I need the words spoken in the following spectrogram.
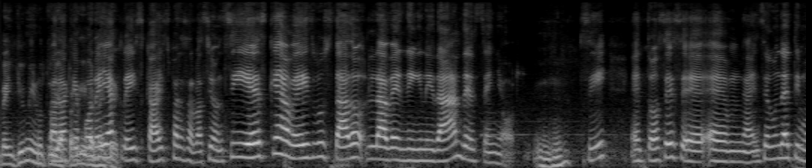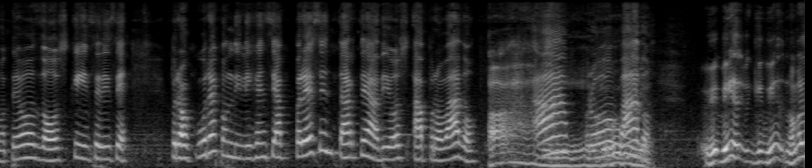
21 minutos para ya que por ella creéis para salvación. Si es que habéis gustado la benignidad del Señor. ¿Sí? Entonces, eh, eh, en 2 de Timoteo 2.15 dice, procura con diligencia presentarte a Dios aprobado. Aprobado. Fí- Fíjese, fí- nomás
